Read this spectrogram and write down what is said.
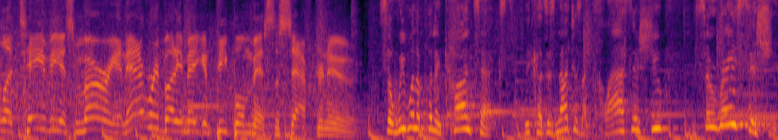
To Latavius Murray and everybody making people miss this afternoon. So we want to put in context because it's not just a class issue, it's a race issue.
